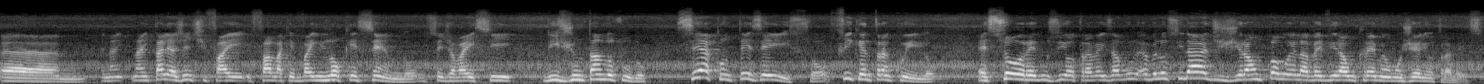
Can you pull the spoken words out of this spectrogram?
Eh, na, na, Itália a gente fai, fala que vai enlouquecendo, ou seja, vai se disjuntando tudo. Se acontece isso, fiquem tranquilo. É só reduzir outra vez a velocidade, girar um pouco e ela vai virar um creme homogêneo outra vez.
